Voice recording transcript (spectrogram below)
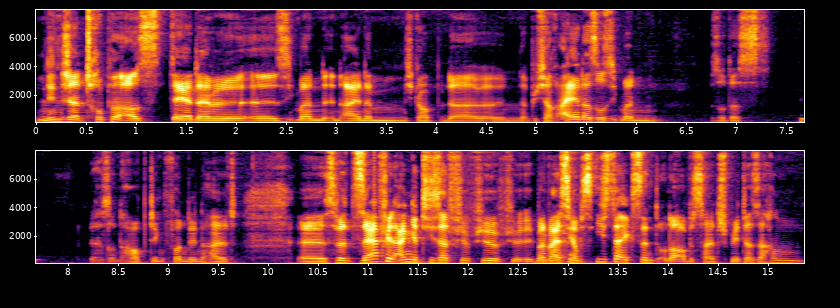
Ninja-Truppe aus Daredevil, äh, sieht man in einem, ich glaube, in, einer- in einer Bücherei oder so, sieht man so das, ja, so ein Hauptding von denen halt. Äh, es wird sehr viel angeteasert für, für, für, man weiß nicht, ob es Easter Eggs sind oder ob es halt später Sachen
